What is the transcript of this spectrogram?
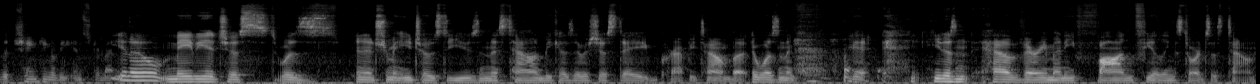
the changing of the instrument? You know, maybe it just was an instrument he chose to use in this town because it was just a crappy town, but it wasn't a. it, he doesn't have very many fond feelings towards this town.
